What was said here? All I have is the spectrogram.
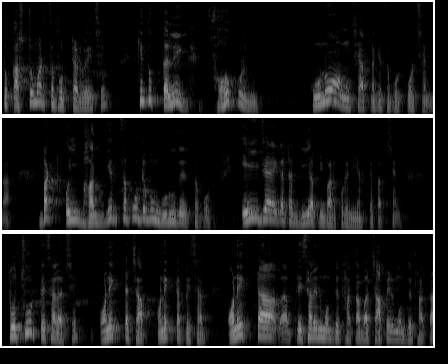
তো কাস্টমার সাপোর্টটা রয়েছে। কিন্তু কলিগ সহকর্মী, কোনো অংশে আপনাকে সাপোর্ট করছেন না। বাট ওই ভাগ্যের সাপোর্ট এবং গুরুদের সাপোর্ট এই জায়গাটা দিয়ে আপনি বার করে নিয়ে আসতে পারছেন। প্রচুর প্রেশার আছে, অনেকটা চাপ, অনেকটা প্রেশার অনেকটা প্রেশারের মধ্যে থাকা বা চাপের মধ্যে থাকা,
